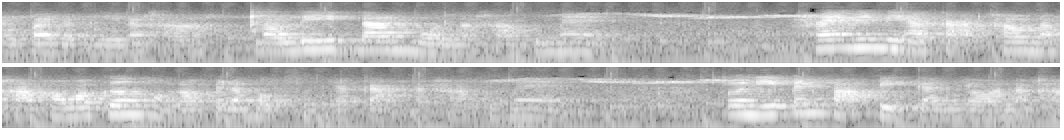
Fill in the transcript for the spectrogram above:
ลงไปแบบนี้นะคะแล้วรีดด้านบนนะคะ คุณแม่ ให้ไม่มีอากาศเข้านะคะ เพราะว่าเครื่องของเราเป็นระบบสุญญากาศนะคะ คุณแม่ ตัวนี้เป็นฝาปิดกันย้อนนะคะ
